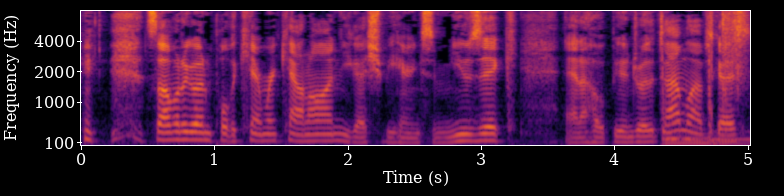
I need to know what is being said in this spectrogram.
so I'm going to go ahead and pull the camera count on. You guys should be hearing some music and I hope you enjoy the time lapse guys.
